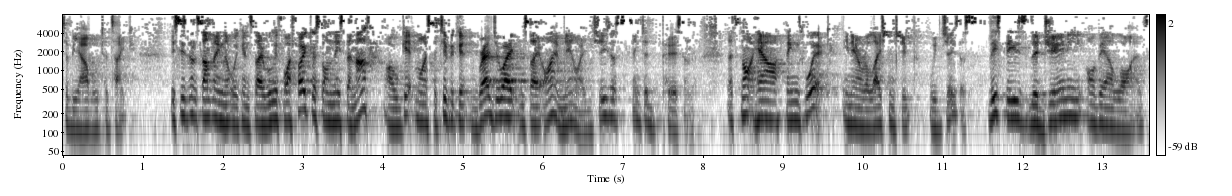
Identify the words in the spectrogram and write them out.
to be able to take. This isn't something that we can say, well, if I focus on this enough, I'll get my certificate and graduate and say, I am now a Jesus centered person. That's not how things work in our relationship with Jesus. This is the journey of our lives.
